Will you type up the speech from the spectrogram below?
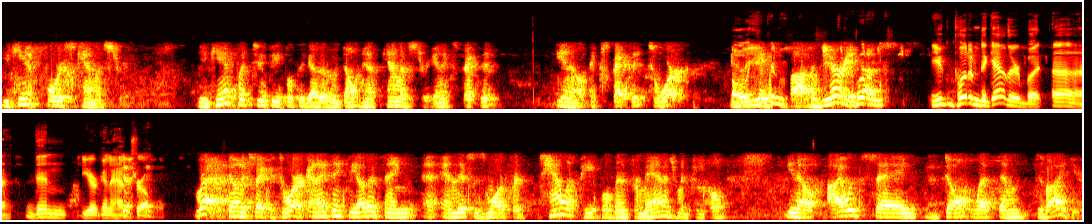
you can't force chemistry. You can't put two people together who don't have chemistry and expect it you know expect it to work. In oh, you can Bob and Jerry, you can, put, you can put them together, but uh, then you're going to have trouble. Right. Don't expect it to work. And I think the other thing, and this is more for talent people than for management people, you know, I would say don't let them divide you.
